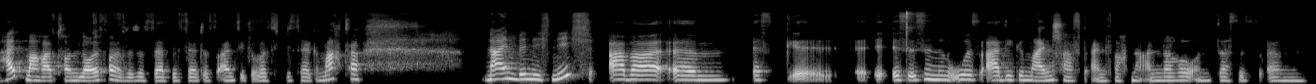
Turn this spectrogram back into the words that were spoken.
Halbmarathonläufer, also das ist ja bisher das Einzige, was ich bisher gemacht habe. Nein, bin ich nicht, aber ähm, es, äh, es ist in den USA die Gemeinschaft einfach eine andere und das ist, ähm,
